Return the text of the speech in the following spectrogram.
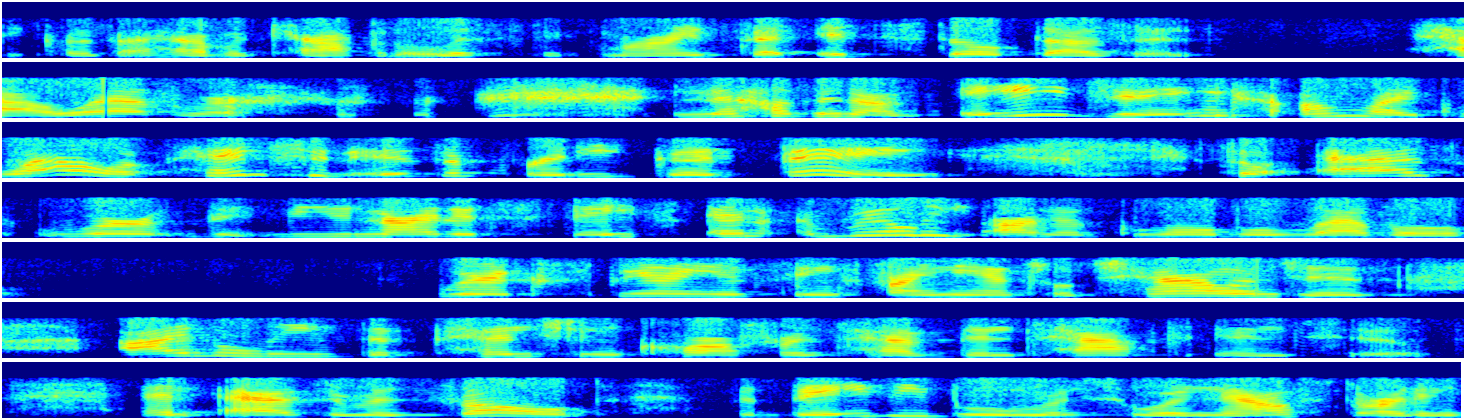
because I have a capitalistic mindset, it still doesn't. However, now that I'm aging, I'm like, wow, a pension is a pretty good thing. So as we're the, United States and really on a global level, we're experiencing financial challenges. I believe the pension coffers have been tapped into. And as a result, the baby boomers who are now starting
